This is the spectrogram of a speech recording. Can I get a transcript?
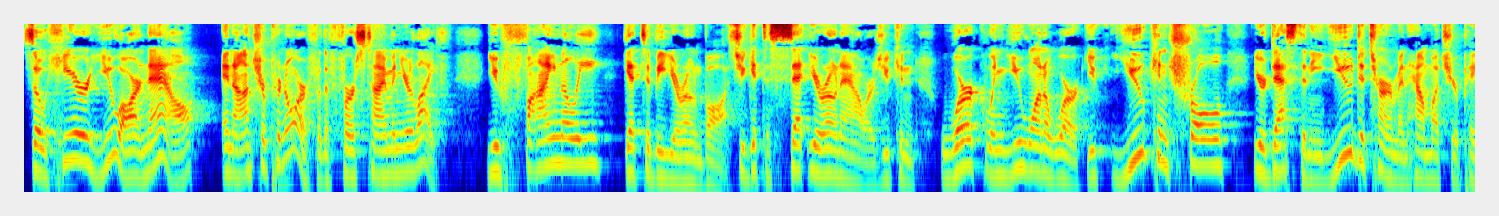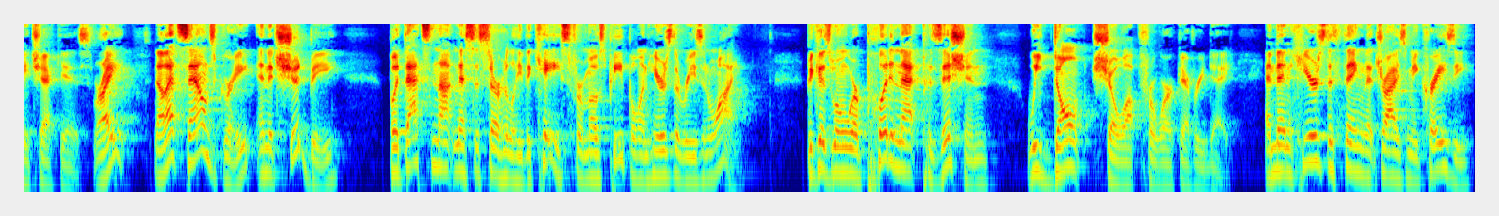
So here you are now an entrepreneur for the first time in your life. You finally get to be your own boss. You get to set your own hours. You can work when you want to work. You, you control your destiny. You determine how much your paycheck is, right? Now that sounds great and it should be, but that's not necessarily the case for most people. And here's the reason why. Because when we're put in that position, we don't show up for work every day. And then here's the thing that drives me crazy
